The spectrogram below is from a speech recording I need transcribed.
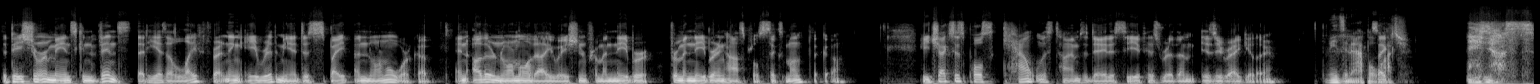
The patient remains convinced that he has a life threatening arrhythmia despite a normal workup and other normal evaluation from a neighbor from a neighboring hospital six months ago. He checks his pulse countless times a day to see if his rhythm is irregular. He needs an Apple like- Watch. He does.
